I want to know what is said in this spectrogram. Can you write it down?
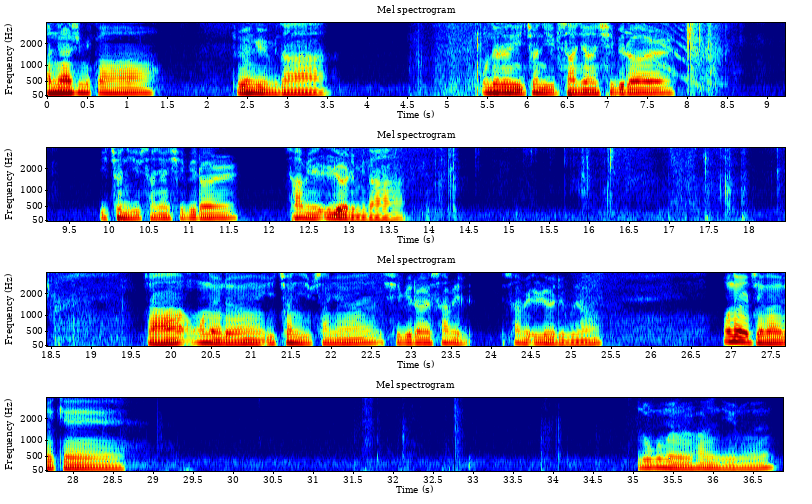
안녕하십니까. 조영규입니다. 오늘은 2024년 11월, 2024년 11월 3일 일요일입니다. 자, 오늘은 2024년 11월 3일, 3일 일요일이고요. 오늘 제가 이렇게 녹음을 하는 이유는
